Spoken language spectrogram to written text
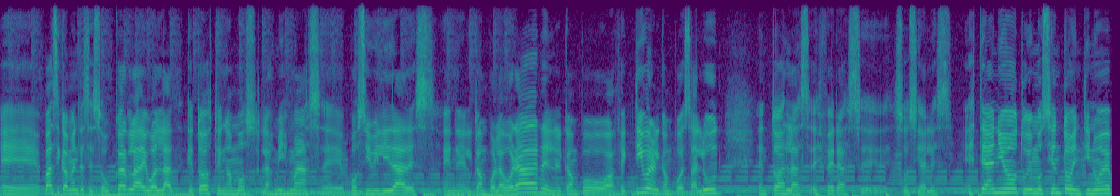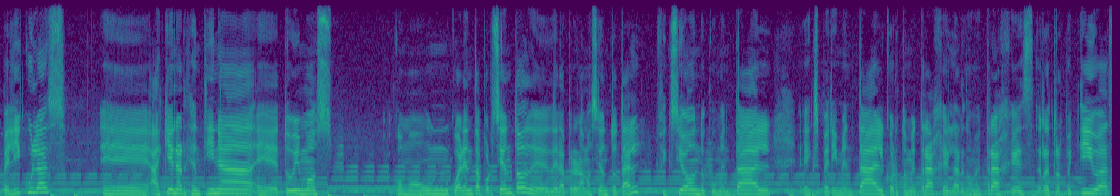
Eh, básicamente es eso, buscar la igualdad, que todos tengamos las mismas eh, posibilidades en el campo laboral, en el campo afectivo, en el campo de salud, en todas las esferas sociales. Este año tuvimos 129 películas, aquí en Argentina tuvimos como un 40% de, de, la programación total, ficción, documental, experimental, cortometrajes, largometrajes, retrospectivas.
